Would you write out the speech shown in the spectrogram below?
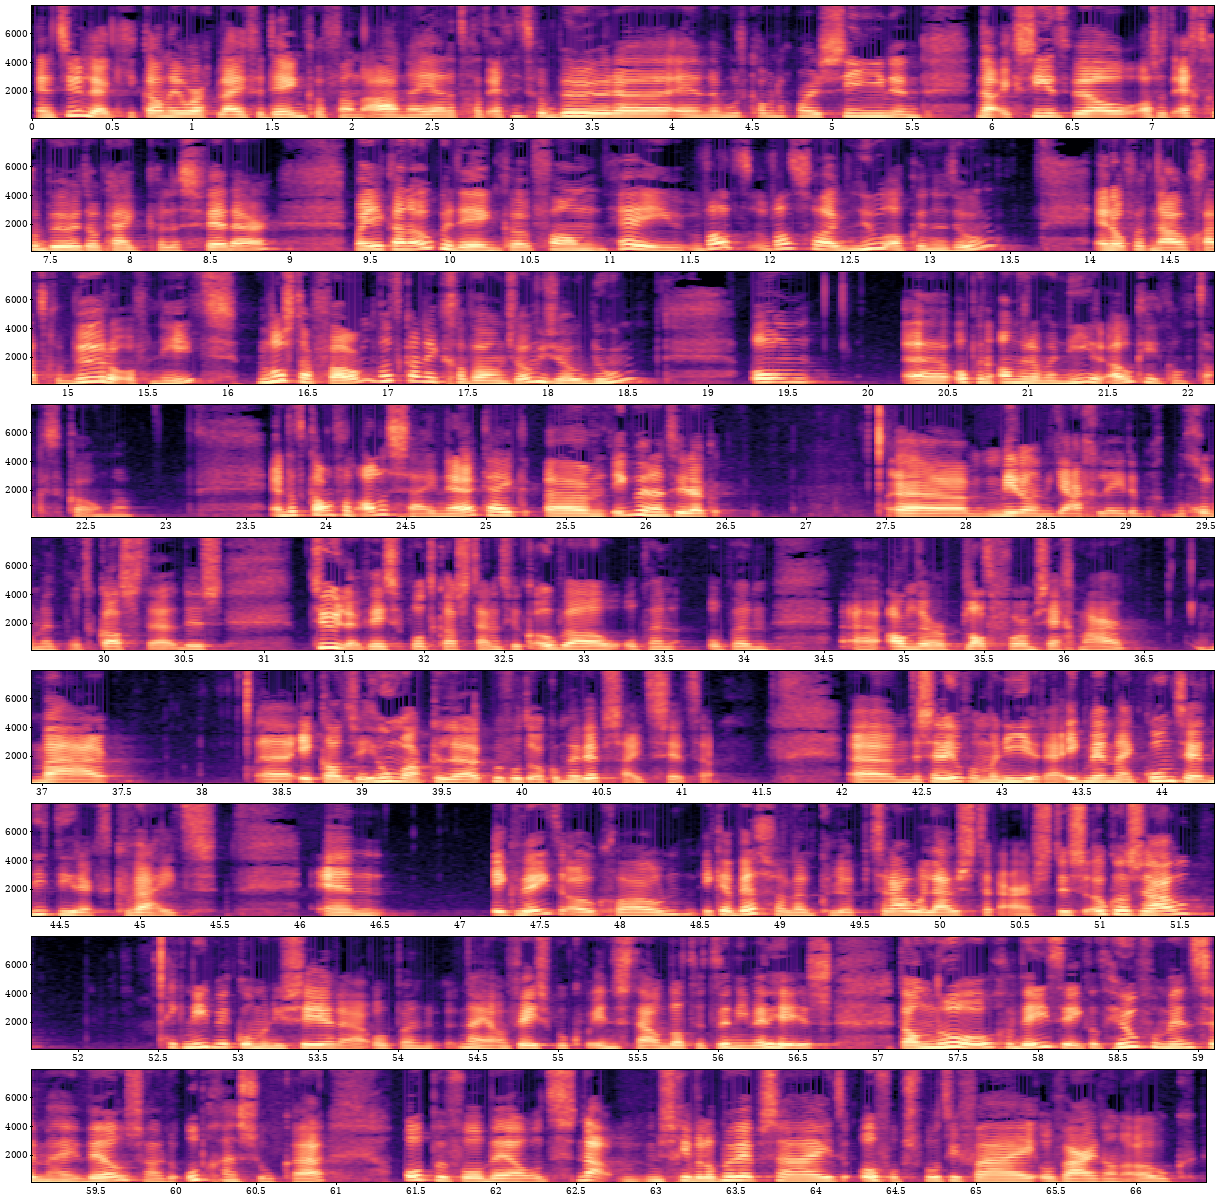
En natuurlijk, je kan heel erg blijven denken van, ah, nou ja, dat gaat echt niet gebeuren. En dan moet ik allemaal nog maar zien. En nou, ik zie het wel, als het echt gebeurt, dan kijk ik wel eens verder. Maar je kan ook bedenken van, hey, wat, wat zou ik nu al kunnen doen? En of het nou gaat gebeuren of niet, los daarvan, wat kan ik gewoon sowieso doen om uh, op een andere manier ook in contact te komen? En dat kan van alles zijn. Hè? Kijk, um, ik ben natuurlijk uh, meer dan een jaar geleden begonnen met podcasten. Dus tuurlijk, deze podcast staat natuurlijk ook wel op een, op een uh, ander platform, zeg maar. Maar uh, ik kan ze heel makkelijk bijvoorbeeld ook op mijn website zetten. Um, er zijn heel veel manieren. Ik ben mijn content niet direct kwijt. En ik weet ook gewoon, ik heb best wel een club trouwe luisteraars. Dus ook al zou ik niet meer communiceren op een, nou ja, een Facebook of Insta, omdat het er niet meer is, dan nog weet ik dat heel veel mensen mij wel zouden op gaan zoeken. Op bijvoorbeeld, nou, misschien wel op mijn website of op Spotify of waar dan ook.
